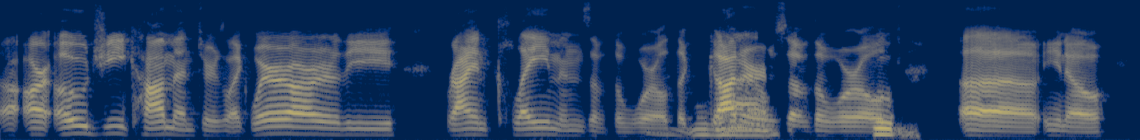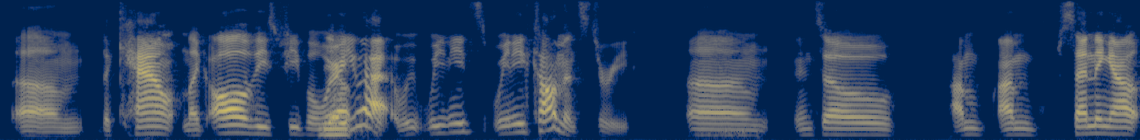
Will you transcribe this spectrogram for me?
our OG commenters. Like, where are the Ryan Claymans of the world, the Wow. Gunners of the world? Uh, you know, um, the Count, like all of these people. Where Yep. are you at? We, we need we need comments to read. Um, and so I'm I'm sending out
